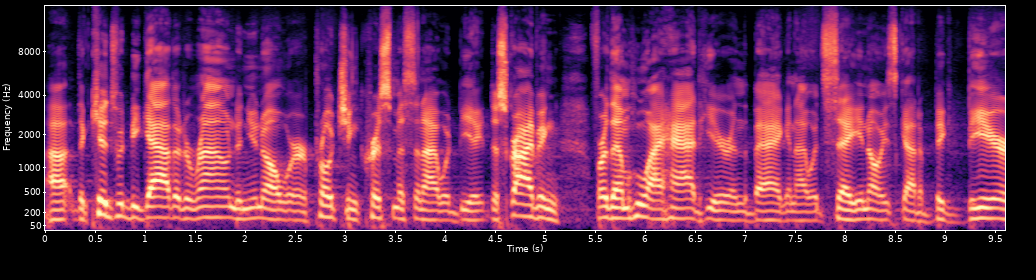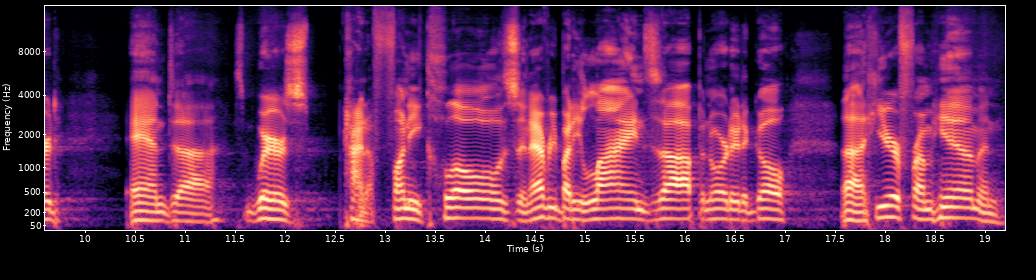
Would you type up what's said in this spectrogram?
uh, the kids would be gathered around, and you know we're approaching Christmas, and I would be describing for them who I had here in the bag, and I would say, you know, he's got a big beard, and uh, wears kind of funny clothes, and everybody lines up in order to go uh, hear from him, and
